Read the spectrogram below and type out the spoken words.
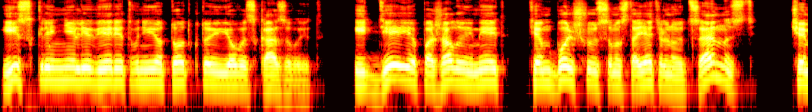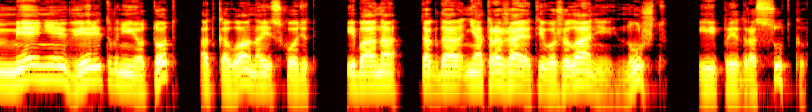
искренне ли верит в нее тот, кто ее высказывает. Идея, пожалуй, имеет тем большую самостоятельную ценность, чем менее верит в нее тот, от кого она исходит, ибо она тогда не отражает его желаний, нужд и предрассудков.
